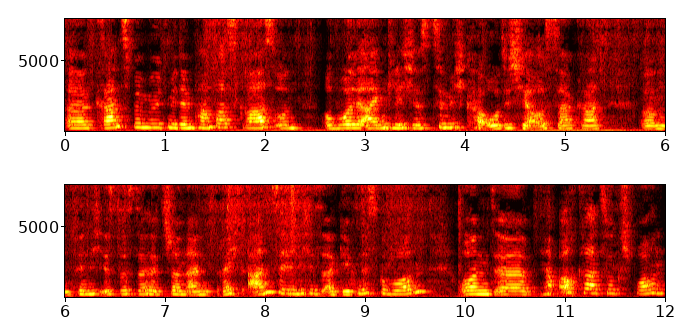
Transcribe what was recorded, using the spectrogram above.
äh, Kranz bemüht mit dem Pampasgras und obwohl eigentlich es ziemlich chaotisch hier aussah gerade, ähm, finde ich, ist das da jetzt schon ein recht ansehnliches Ergebnis geworden. Und äh, habe auch gerade so gesprochen,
